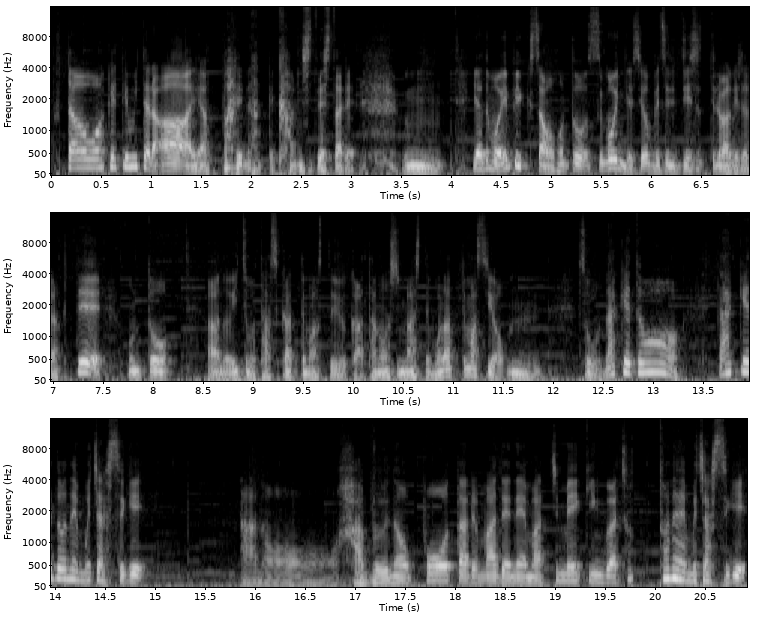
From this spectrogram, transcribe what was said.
蓋を開けてみたら、ああ、やっぱりなって感じでしたね。うん。いやでもエピックさんは本当すごいんですよ。別にディスってるわけじゃなくて、本当、あのいつも助かってますというか、楽しませてもらってますよ。うん。そう。だけど、だけどね、無茶しすぎ。あのー、ハブのポータルまでね、マッチメイキングはちょっとね、無茶しすぎ。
